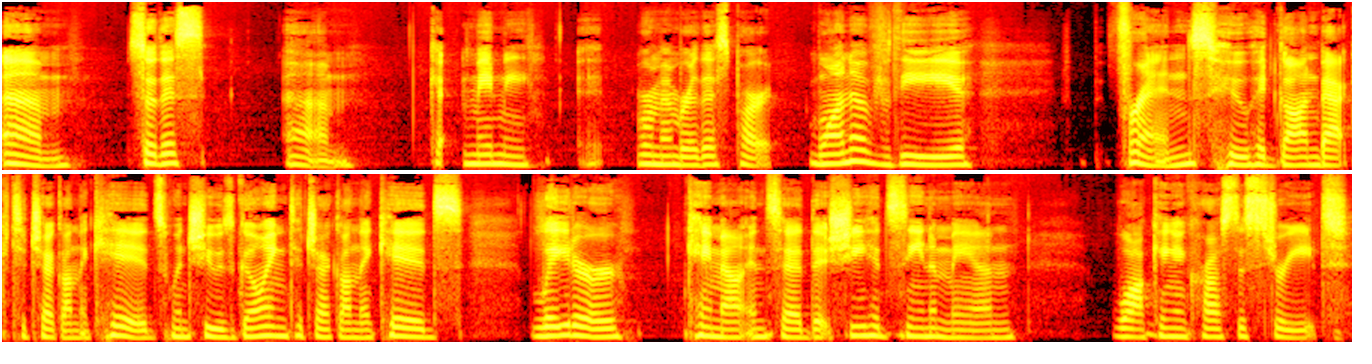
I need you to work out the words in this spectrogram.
Um, so this um, made me remember this part. One of the friends who had gone back to check on the kids, when she was going to check on the kids, later came out and said that she had seen a man walking across the street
